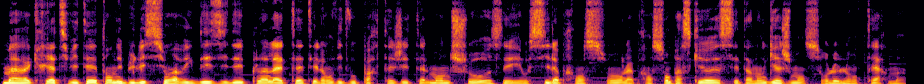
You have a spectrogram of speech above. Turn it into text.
Ma créativité est en ébullition avec des idées plein la tête et l'envie de vous partager tellement de choses et aussi l'appréhension, l'appréhension parce que c'est un engagement sur le long terme.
